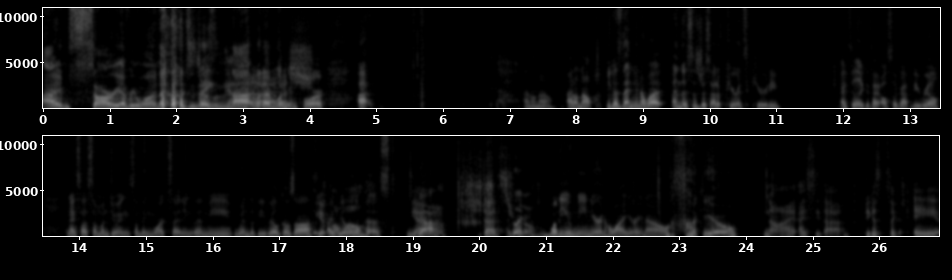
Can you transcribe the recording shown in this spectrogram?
I'm sorry, everyone. that's Oh just not what I'm looking for. I, I don't know. I don't know. Because then you know what? And this is just out of pure insecurity. I feel like if I also got Be Real and I saw someone doing something more exciting than me when the Be Real goes off, I'd be a little FOMO? pissed. Yeah, that's I'd be true. like, what do you mean you're in Hawaii right now? Fuck you. No, I, I see that because it's like a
